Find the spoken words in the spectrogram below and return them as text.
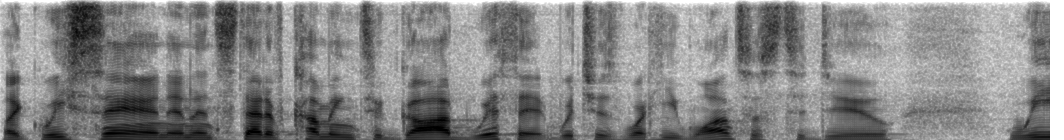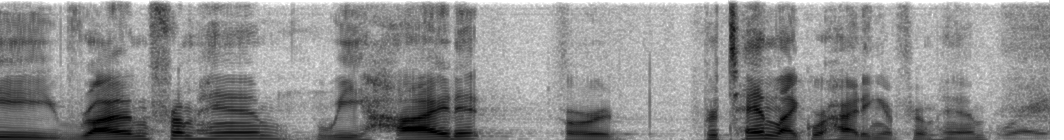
Like, we sin, and instead of coming to God with it, which is what He wants us to do, we run from Him, mm-hmm. we hide it, or pretend like we're hiding it from Him. Right.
